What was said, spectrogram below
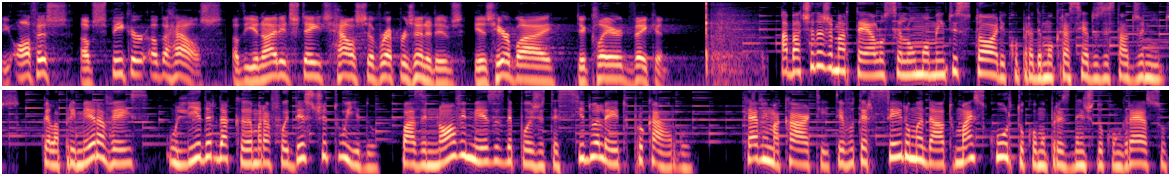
The office of Speaker of the House of the United States House of Representatives is hereby declared vacant. A batida de martelo selou um momento histórico para a democracia dos Estados Unidos. Pela primeira vez, o líder da Câmara foi destituído, quase nove meses depois de ter sido eleito para o cargo. Kevin McCarthy teve o terceiro mandato mais curto como presidente do Congresso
